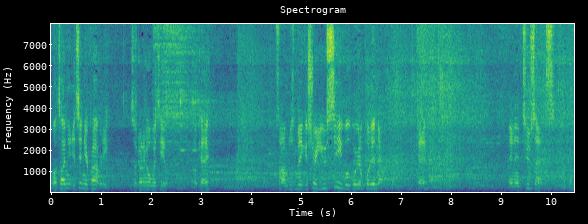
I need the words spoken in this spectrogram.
Well, it's on. It's in your property, so it's gonna go with you. Okay. So I'm just making sure you see what we're gonna put in there. Okay. And then two cents. Okay.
